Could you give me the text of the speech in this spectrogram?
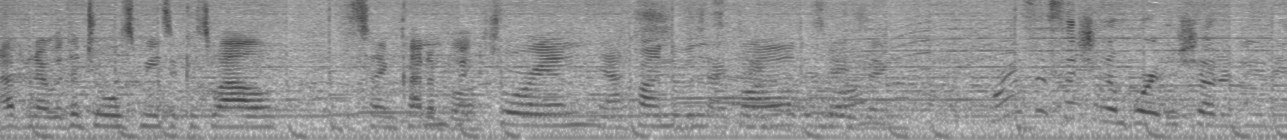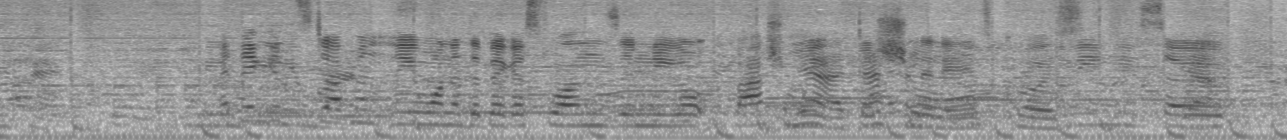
I don't know, with the Jaws music as well. It's so incredible. And Victorian, yes, kind of inspired. Exactly. Amazing. Why is this such an important show to do, these things? I think it's definitely one of the biggest ones in New York Fashion Week. Yeah, definitely, sure. of course. I mean, he's so yeah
